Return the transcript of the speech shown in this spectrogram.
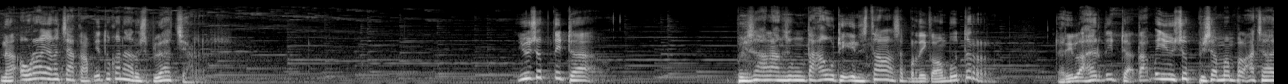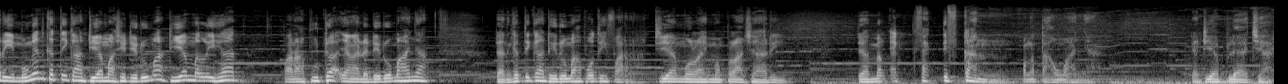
Nah, orang yang cakap itu kan harus belajar. Yusuf tidak bisa langsung tahu diinstal seperti komputer. Dari lahir tidak, tapi Yusuf bisa mempelajari. Mungkin ketika dia masih di rumah, dia melihat para budak yang ada di rumahnya. Dan ketika di rumah Potifar, dia mulai mempelajari dan mengefektifkan pengetahuannya. Dan dia belajar.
